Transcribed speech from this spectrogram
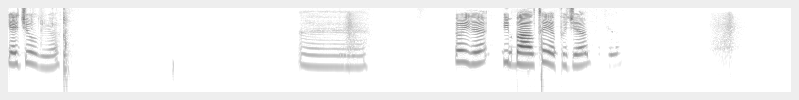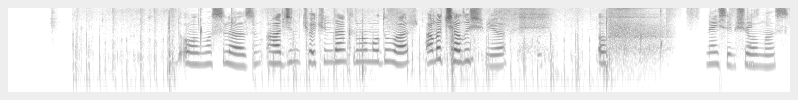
Gece oluyor. Ee, Şöyle bir balta yapacağım. Olması lazım. Ağacın kökünden kırma modu var ama çalışmıyor. Of. Neyse bir şey olmaz.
